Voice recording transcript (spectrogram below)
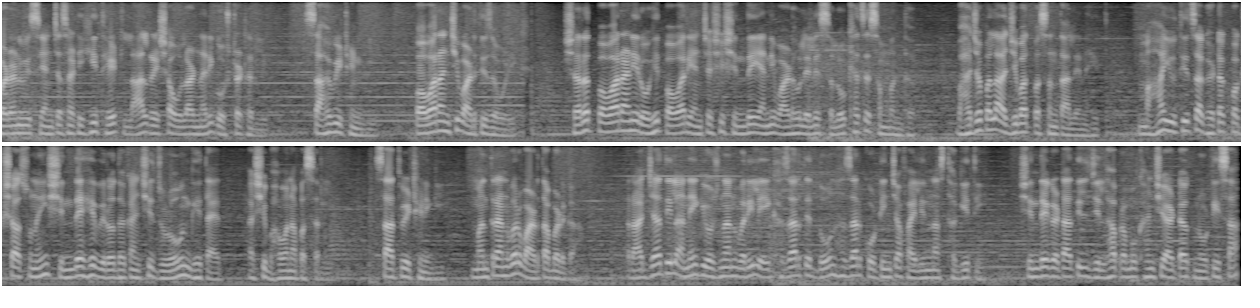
फडणवीस यांच्यासाठी ही थेट लाल रेषा ओलांडणारी गोष्ट ठरली. सहावी ठिणगी पवारांची वाढती जवळीक. शरद पवार आणि रोहित पवार यांच्याशी शिंदे यांनी वाढवलेले सलोख्याचे संबंध. भाजपला अजिबात पसंत आले नाहीत. महायुतीचा घटक पक्ष असूनही शिंदे हे विरोधकांशी जुळवून घेत आहेत अशी भावना पसरली. सातवी ठिणगी. मंत्र्यांवर वाढता बडगा. राज्यातील अनेक योजनांवरील एक हजार ते दोन हजार कोटींच्या फायलींना स्थगिती. शिंदे गटातील जिल्हा प्रमुखांची अटक नोटिसा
